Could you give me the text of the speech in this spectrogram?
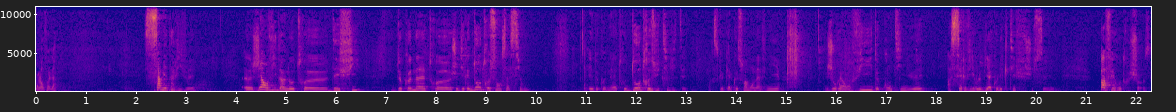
Alors voilà, ça m'est arrivé. J'ai envie d'un autre défi de connaître, euh, je dirais, d'autres sensations et de connaître d'autres utilités. Parce que quel que soit mon avenir, j'aurais envie de continuer à servir le bien collectif. Je ne sais pas faire autre chose.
